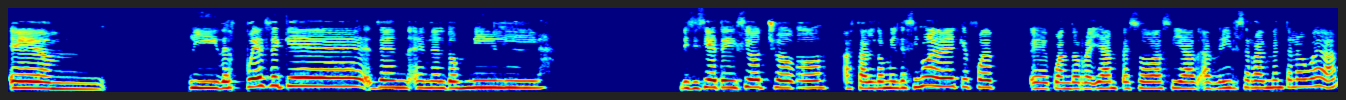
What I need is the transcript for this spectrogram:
Eh, y después de que de- en, en el 2017, 18 hasta el 2019, que fue eh, cuando ya empezó así a abrirse realmente la weá,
